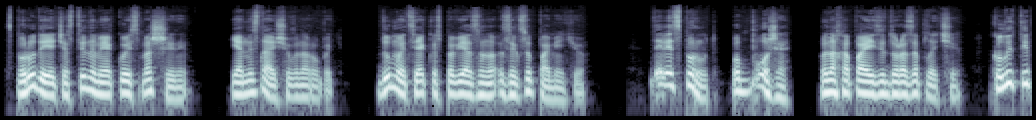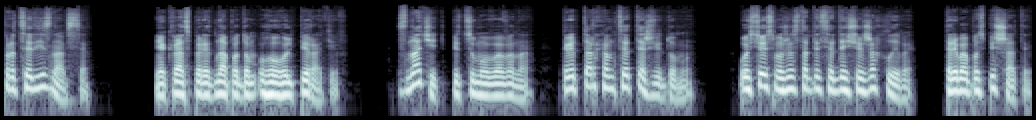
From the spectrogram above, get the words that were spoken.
Споруди є частинами якоїсь машини. Я не знаю, що вона робить. Думаю, це якось пов'язано з екзопам'яттю. Дев'ять споруд. О Боже. Вона хапає Зідора за плечі. Коли ти про це дізнався? Якраз перед нападом Гоголь піратів. Значить, підсумовує вона, криптархам це теж відомо. Ось ось може статися дещо жахливе. Треба поспішати.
